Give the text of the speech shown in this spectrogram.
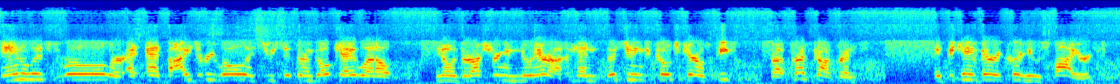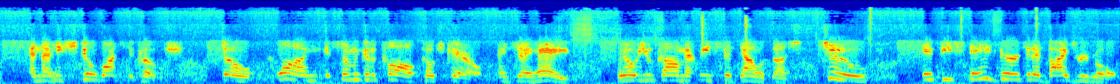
analyst role or a- advisory role, and so you sit there and go, okay, well, you know, they're ushering in a new era. And then listening to Coach Carroll's piece, uh, press conference, it became very clear he was fired and that he still wants to coach. So, one, is someone going to call Coach Carroll and say, hey, will you come at least sit down with us? Two, if he stays there as an advisory role,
